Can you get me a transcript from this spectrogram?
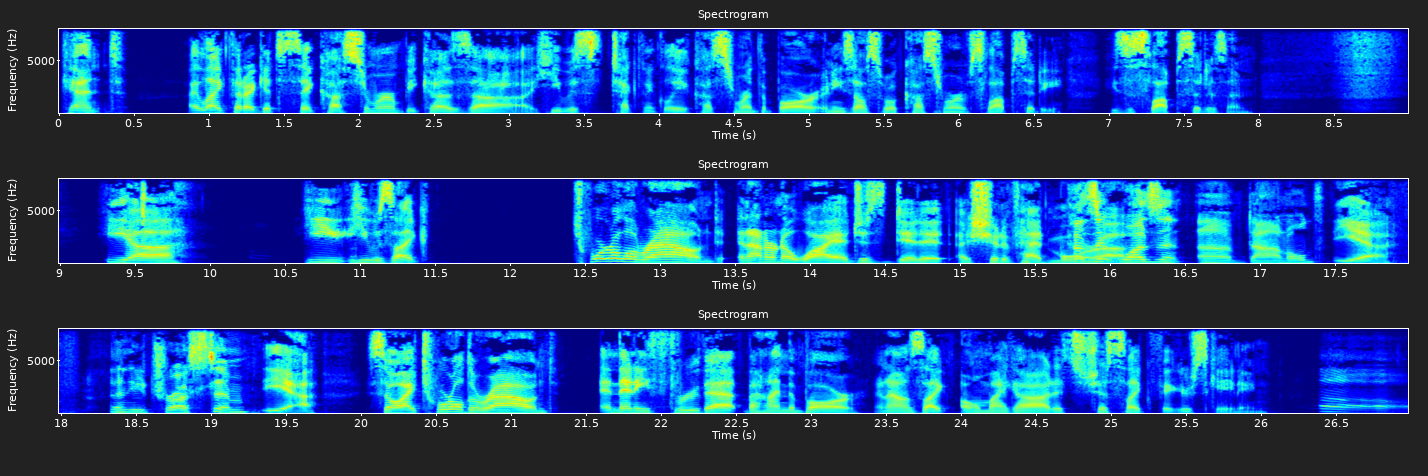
Kent. I like that I get to say customer because uh, he was technically a customer at the bar, and he's also a customer of Slop City. He's a Slop citizen. He uh, he he was like twirl around, and I don't know why I just did it. I should have had more. Because uh, it wasn't uh, Donald, yeah, and you trust him. yeah. So I twirled around, and then he threw that behind the bar, and I was like, "Oh my god, it's just like figure skating." Oh.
